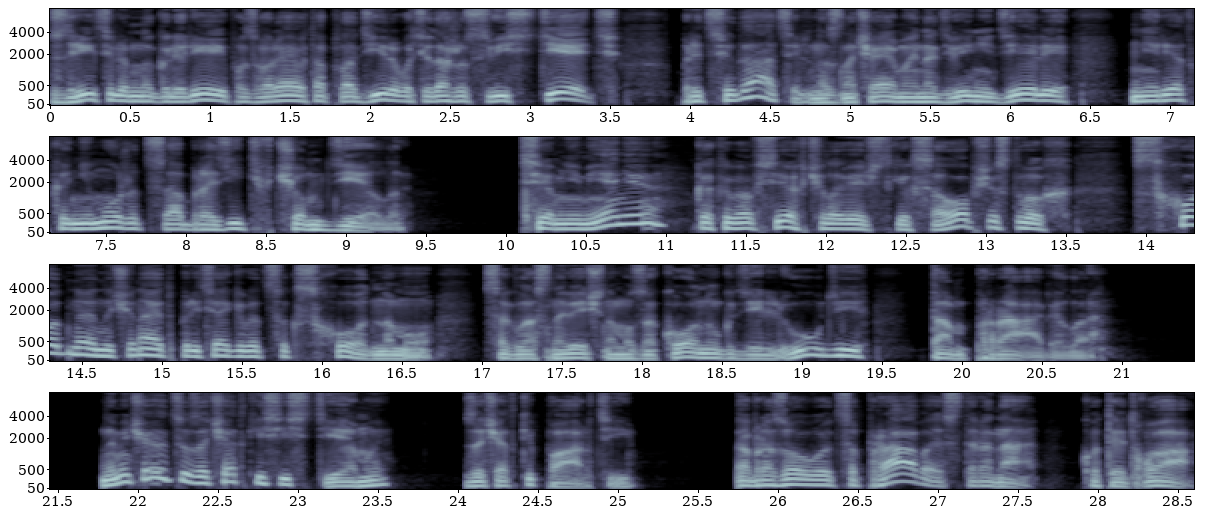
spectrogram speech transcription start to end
Зрителям на галерее позволяют аплодировать и даже свистеть. Председатель, назначаемый на две недели, нередко не может сообразить, в чем дело. Тем не менее, как и во всех человеческих сообществах, сходное начинает притягиваться к сходному, согласно вечному закону, где люди, там правила. Намечаются зачатки системы, зачатки партий. Образовывается правая сторона, côté droit,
